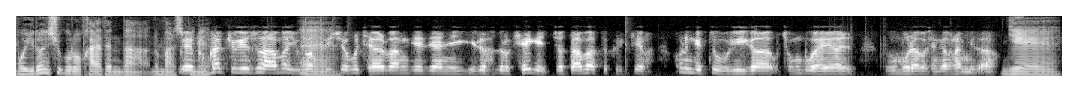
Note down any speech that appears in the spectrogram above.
뭐 이런 식으로 가야 된다는 네, 말씀이네요. 북한 쪽에서 아마 육아 네. 표시하고 재활 방지에 대한 얘기를 하도록 해야겠죠. 또 아마 또 그렇게 하는 게 또 우리가 정부가 해야 할 의무라고 생각을 합니다. 예.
